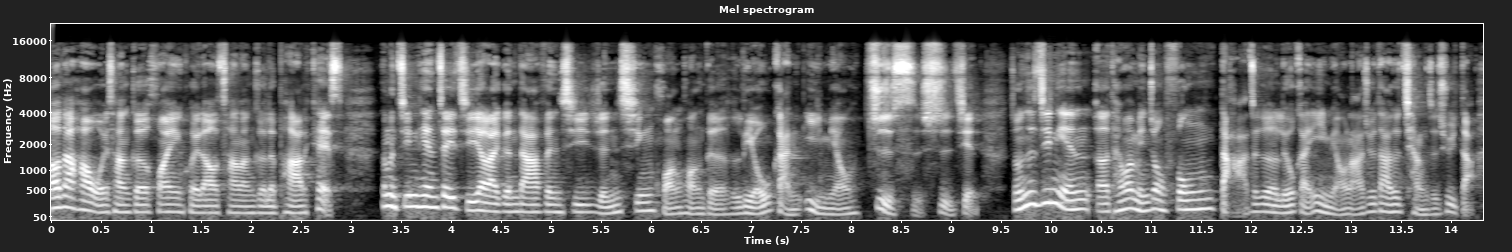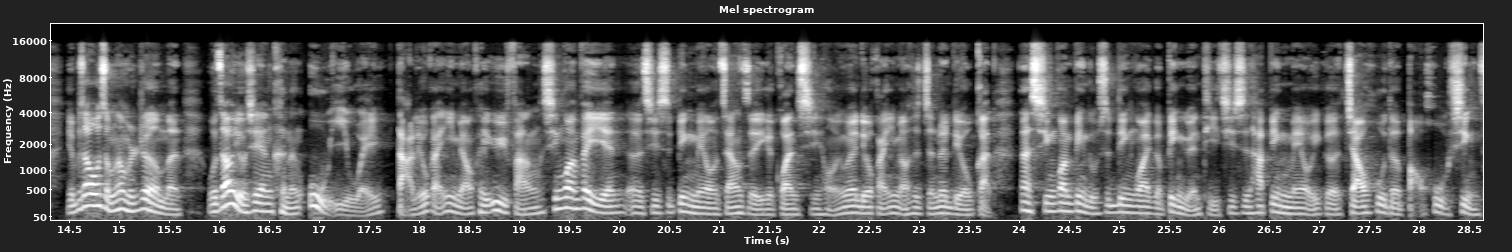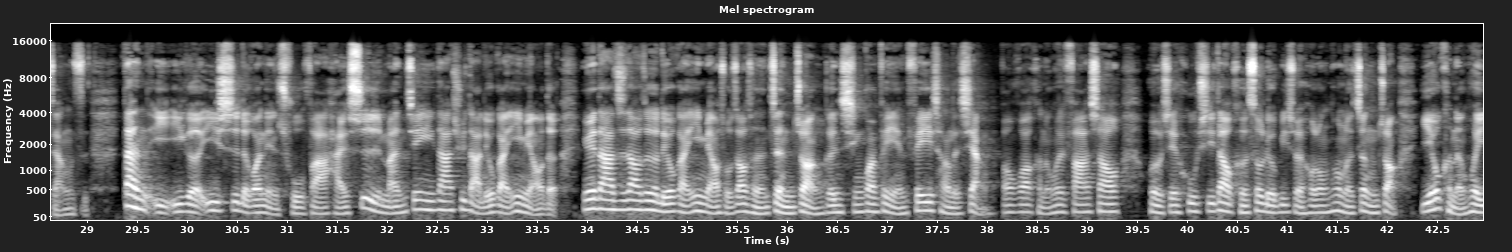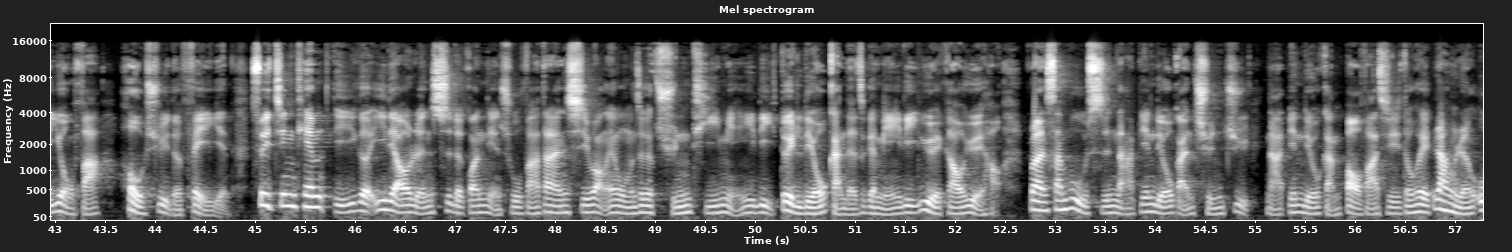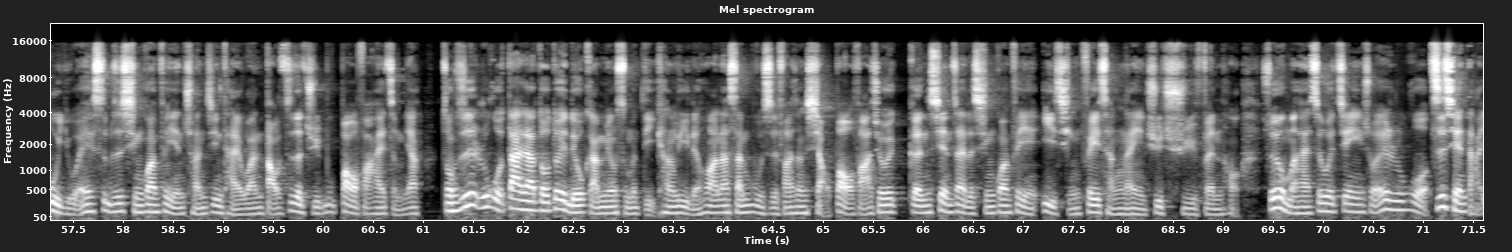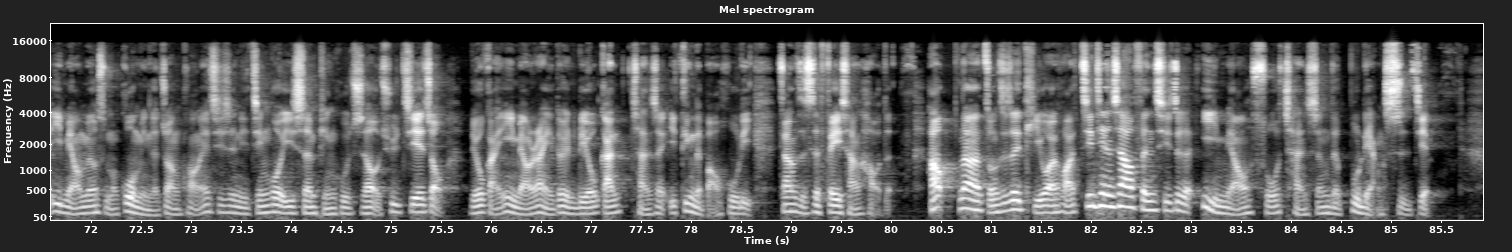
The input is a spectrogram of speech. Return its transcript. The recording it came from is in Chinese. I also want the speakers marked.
Speaker 1: Hello，大家好，我是苍哥，欢迎回到苍狼哥的 Podcast。那么今天这一集要来跟大家分析人心惶惶的流感疫苗致死事件。总之，今年呃，台湾民众疯打这个流感疫苗啦，就大家都抢着去打，也不知道为什么那么热门。我知道有些人可能误以为打流感疫苗可以预防新冠肺炎，呃，其实并没有这样子的一个关系吼，因为流感疫苗是针对流感，那新冠病毒是另外一个病原体，其实它并没有一个交互的保护性这样子。但以一个医师的观点出发，还是蛮建议大家去打流感疫苗的，因为大家知道这个流感疫苗所造成的症状跟新冠肺炎非常的像，包括可能会发烧。会有些呼吸道咳嗽、流鼻水、喉咙痛的症状，也有可能会诱发后续的肺炎。所以今天以一个医疗人士的观点出发，当然希望，哎，我们这个群体免疫力对流感的这个免疫力越高越好。不然三不五时哪边流感群聚，哪边流感爆发，其实都会让人误以为，哎，是不是新冠肺炎传进台湾导致的局部爆发，还怎么样？总之，如果大家都对流感没有什么抵抗力的话，那三不五时发生小爆发，就会跟现在的新冠肺炎疫情非常难以去区分哈。所以，我们还是会建议说，诶，如果之前打疫苗没有什么过敏的状况，诶，其实你经过医生评估之后去接种流感疫苗，让你对流感产生一定的保护力，这样子是非常好的。好，那总之这题外话，今天是要分析这个疫苗所产生的不良事件。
